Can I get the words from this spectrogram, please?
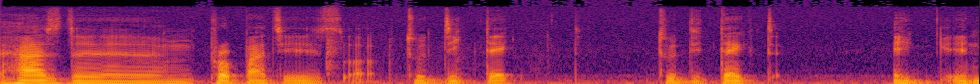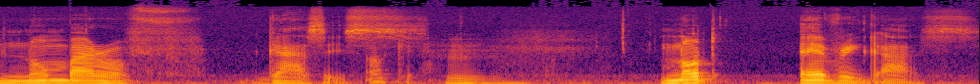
has the um, properties uh, to detect to detect a, a number of gases. Okay. Hmm. Not every gas,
